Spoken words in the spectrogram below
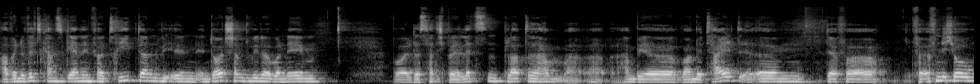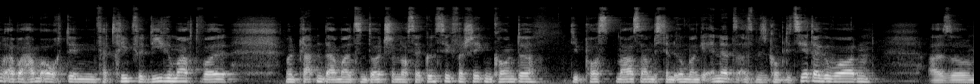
aber wenn du willst, kannst du gerne den Vertrieb dann in, in Deutschland wieder übernehmen. Weil das hatte ich bei der letzten Platte, haben, haben wir, waren wir Teil ähm, der Ver Veröffentlichung, aber haben auch den Vertrieb für die gemacht, weil man Platten damals in Deutschland noch sehr günstig verschicken konnte. Die Postmaße haben sich dann irgendwann geändert, ist alles ein bisschen komplizierter geworden. Also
